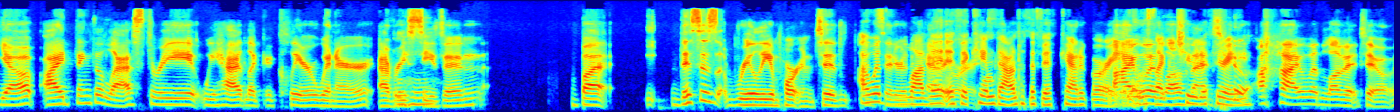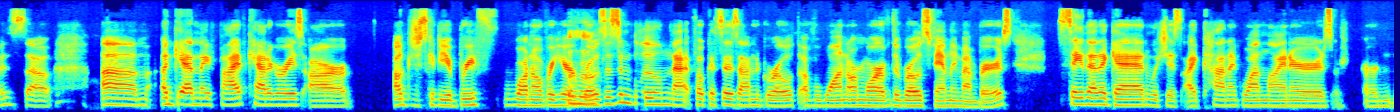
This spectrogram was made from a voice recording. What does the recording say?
Yep. I think the last three we had like a clear winner every Mhm. season. But this is really important to I would love it if it came down to the fifth category. I would like love two that to three. too. I would love it too. So, um, again, the five categories are. I'll just give you a brief one over here. Mhm. Roses in bloom that focuses on growth of one or more of the Rose family members. Say that again, which is iconic one-liners or, or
